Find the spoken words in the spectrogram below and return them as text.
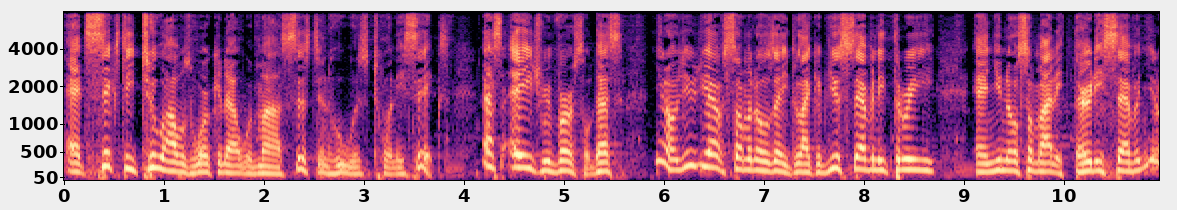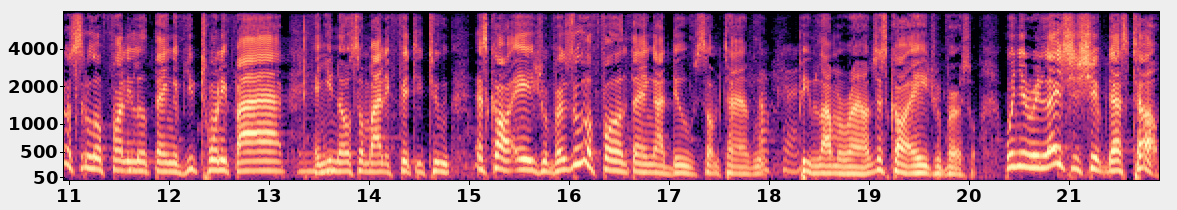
at 62, I was working out with my assistant who was 26. That's age reversal. That's, you know, you, you have some of those age. Like if you're 73 and you know somebody 37, you know, it's a little funny little thing. If you're 25 and you mm-hmm. know somebody 52, it's called age reversal. It's a little fun thing I do sometimes with Okay. people I'm around. Just called age reversal. When you're in a relationship, that's tough.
